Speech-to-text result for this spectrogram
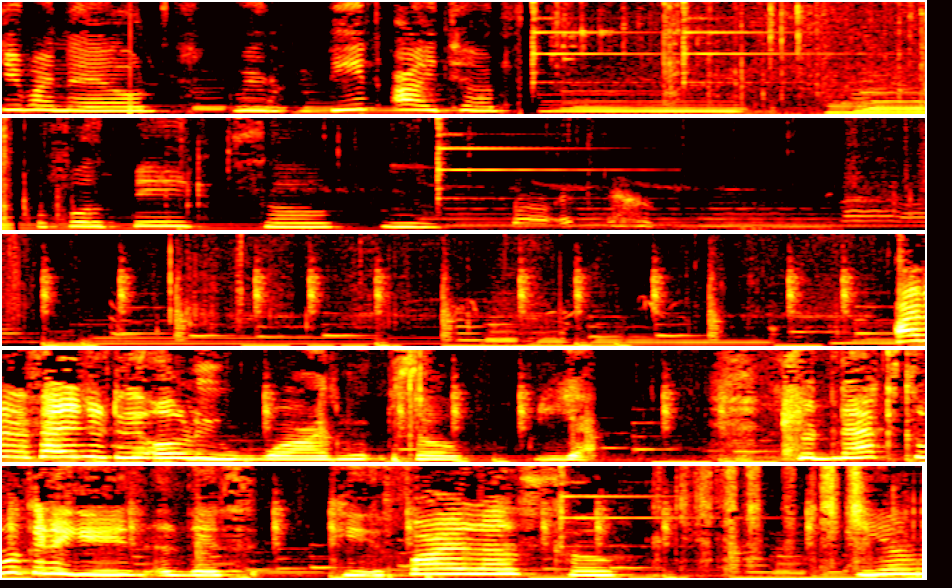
do my nails with these items for big, so yeah. I decided to do only one, so yeah. So next we're gonna use this cute filer, so yeah.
